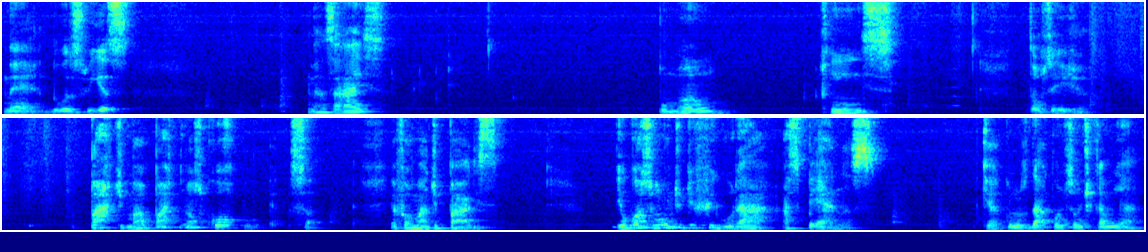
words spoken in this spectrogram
né, duas vias nasais, pulmão, rins. Então, ou seja, parte, maior parte do nosso corpo é formado de pares. Eu gosto muito de figurar as pernas, que é o que nos dá a condição de caminhar.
